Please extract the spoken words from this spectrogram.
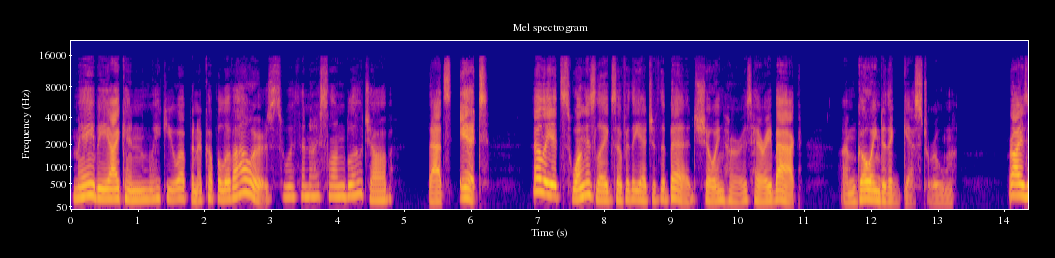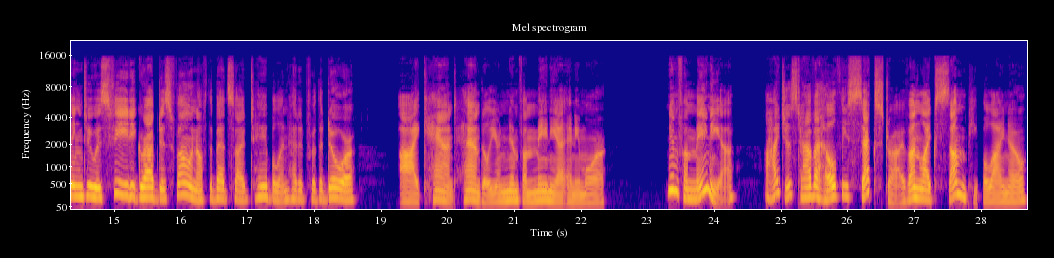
Maybe I can wake you up in a couple of hours with a nice long blowjob. That's it. Elliot swung his legs over the edge of the bed, showing her his hairy back. I'm going to the guest room. Rising to his feet, he grabbed his phone off the bedside table and headed for the door. I can't handle your nymphomania anymore. Nymphomania? I just have a healthy sex drive, unlike some people I know.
